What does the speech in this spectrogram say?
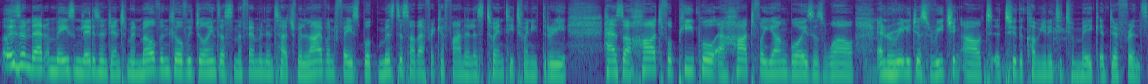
Isn't that amazing, ladies and gentlemen? Malvin Jovi joins us on the Feminine Touch. We're live on Facebook. Mr. South Africa Finalist 2023 has a heart for people, a heart for young boys as well, and really just reaching out to the community to make a difference.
